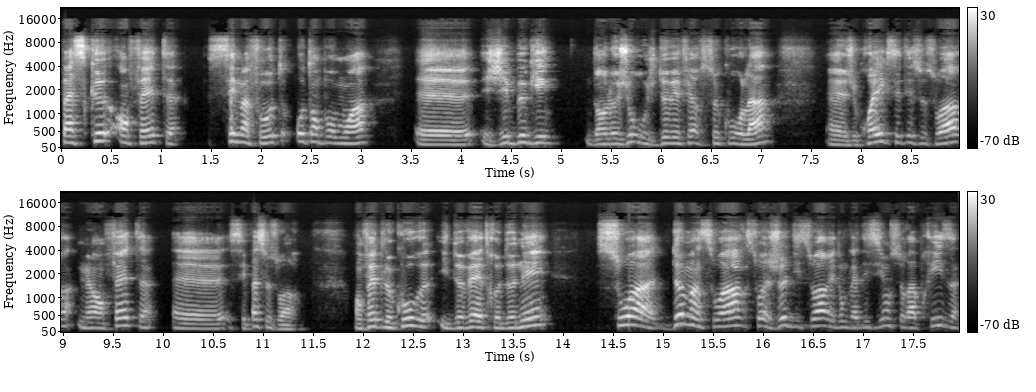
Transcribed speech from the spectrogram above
parce que, en fait, c'est ma faute. Autant pour moi, euh, j'ai bugué dans le jour où je devais faire ce cours-là. Euh, je croyais que c'était ce soir, mais en fait, c'est pas ce soir. En fait, le cours, il devait être donné soit demain soir, soit jeudi soir, et donc la décision sera prise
